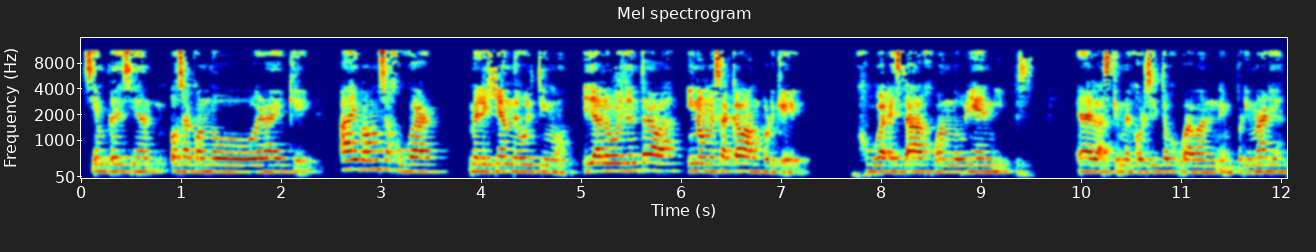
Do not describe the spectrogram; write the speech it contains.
Siempre decían, o sea, cuando era de que, ay, vamos a jugar, me elegían de último. Y ya luego yo entraba y no me sacaban porque estaba jugando bien y pues era de las que mejorcito jugaban en primaria.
